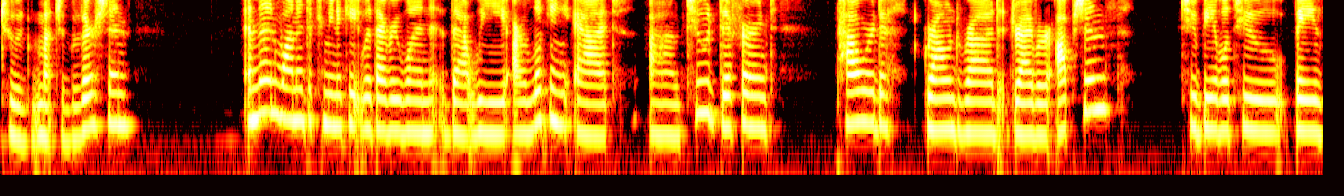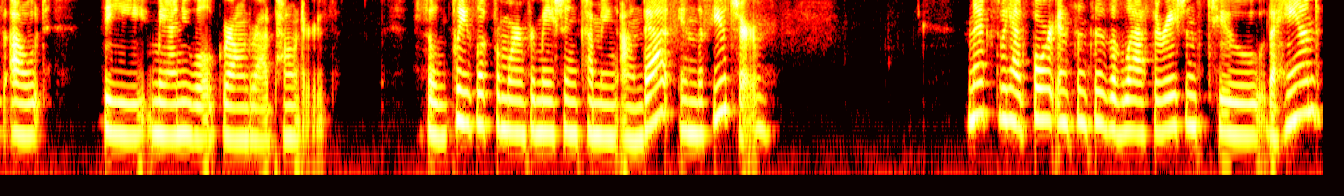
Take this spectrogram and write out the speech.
too much exertion. And then wanted to communicate with everyone that we are looking at uh, two different powered ground rod driver options to be able to phase out the manual ground rod pounders. So please look for more information coming on that in the future. Next, we had four instances of lacerations to the hand.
